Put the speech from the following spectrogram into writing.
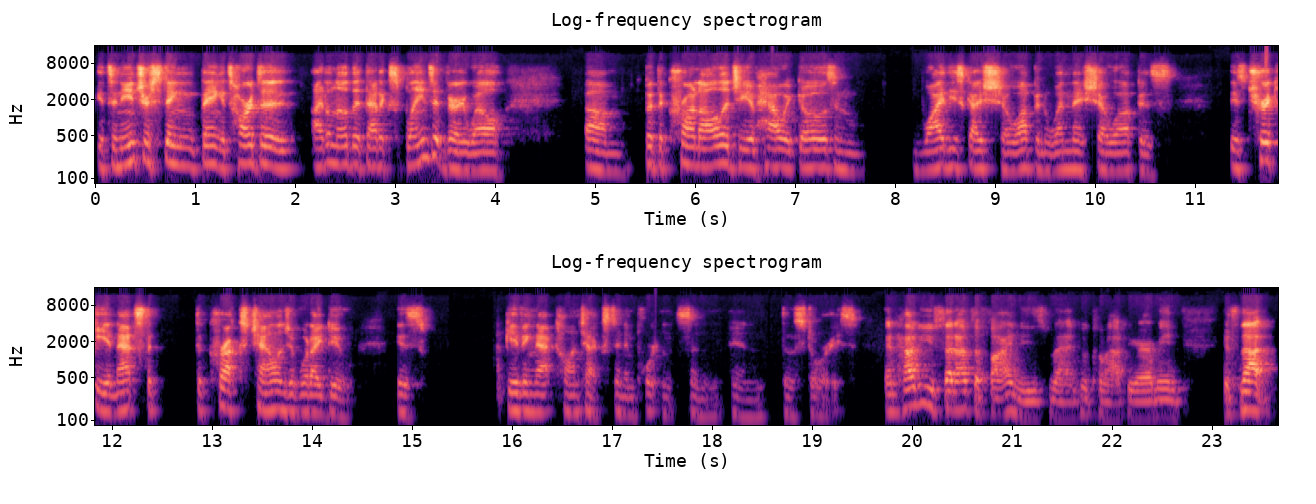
it's an interesting thing. It's hard to I don't know that that explains it very well. Um, but the chronology of how it goes and why these guys show up and when they show up is is tricky, and that's the the crux challenge of what I do is giving that context and importance and in those stories. And how do you set out to find these men who come out here? I mean, it's not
